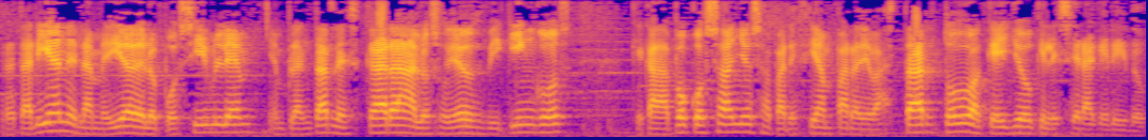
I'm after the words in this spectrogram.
tratarían en la medida de lo posible en plantarles cara a los odiados vikingos que cada pocos años aparecían para devastar todo aquello que les era querido.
